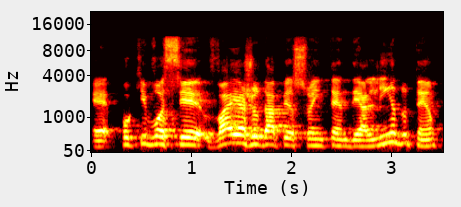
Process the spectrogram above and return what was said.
É, porque você vai ajudar a pessoa a entender a linha do tempo,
